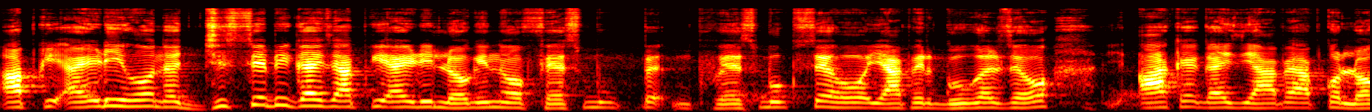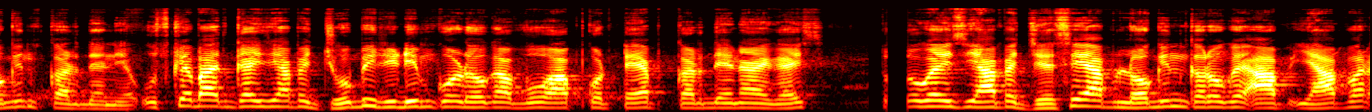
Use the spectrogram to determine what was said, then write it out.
आपकी आईडी हो ना, जिससे भी गाइज़ आपकी आईडी लॉगिन हो फेसबुक पे फेसबुक से हो या फिर गूगल से हो, आके गाइज़ यहाँ पे आपको लॉगिन कर देनी है। उसके बाद गाइज़ यहाँ पे जो भी रिडीम कोड होगा, वो आपको टैप कर देना है गाइज़ तो गाइज़ यहाँ पे जैसे आप लॉगिन करोगे, आप यहाँ पर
